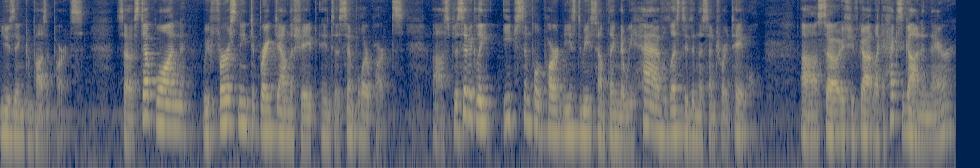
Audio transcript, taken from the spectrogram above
using composite parts. So step one, we first need to break down the shape into simpler parts. Uh, specifically, each simple part needs to be something that we have listed in the centroid table. Uh, so if you've got like a hexagon in there,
